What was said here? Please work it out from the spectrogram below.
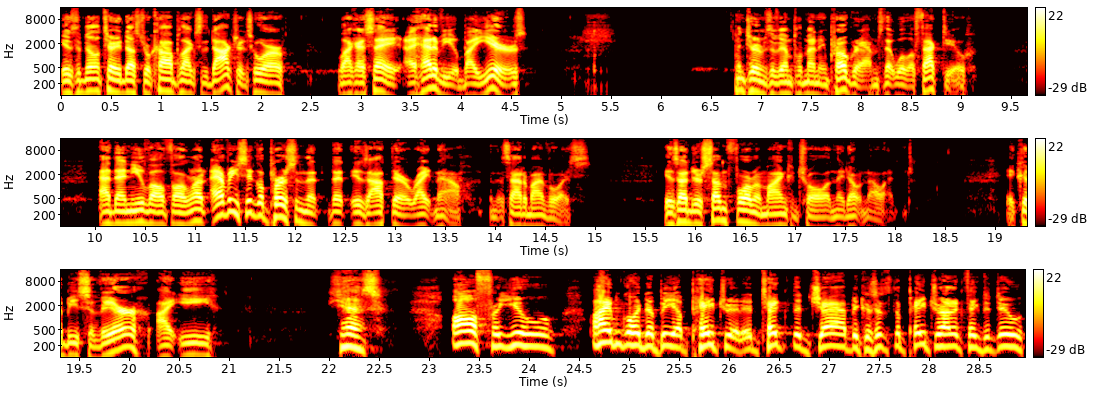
is the military industrial complex, the doctors who are, like I say, ahead of you by years in terms of implementing programs that will affect you. And then you've all fallen out. Every single person that, that is out there right now, in the sound of my voice, is under some form of mind control and they don't know it. It could be severe, i.e., Yes, all for you. I'm going to be a patriot and take the jab because it's the patriotic thing to do.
